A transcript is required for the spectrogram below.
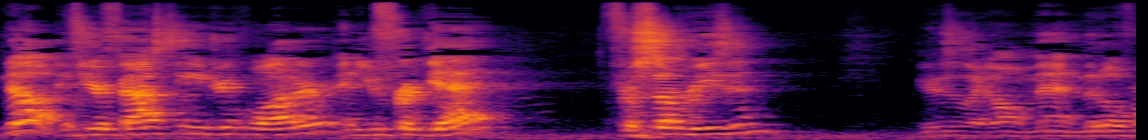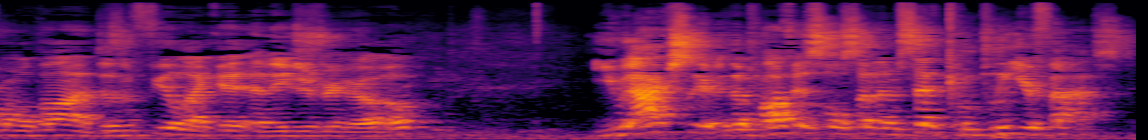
No, if you're fasting, you drink water, and you forget for some reason, you're just like, oh man, middle of Ramadan, it doesn't feel like it, and then you just drink, oh. You actually, the Prophet said, complete your fast.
